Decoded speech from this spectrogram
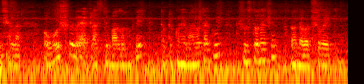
ইনশাল্লাহ অবশ্যই ক্লাসটি ভালো হবে। ততক্ষণে ভালো থাকুন সুস্থ থাকুন। ধন্যবাদ সবাইকে।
